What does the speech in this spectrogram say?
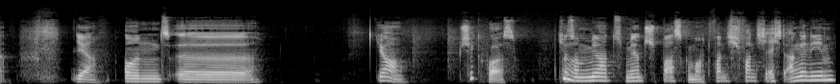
Ja, ja. und äh, ja, schick war's. Ja. Also mir hat mir hat Spaß gemacht. Fand ich fand ich echt angenehm.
